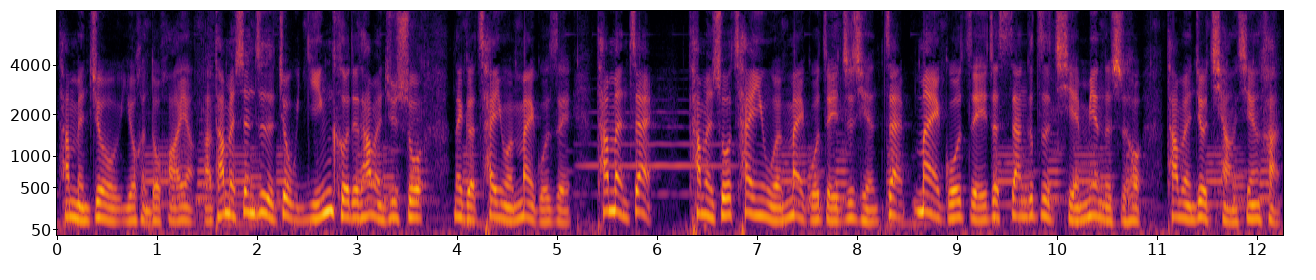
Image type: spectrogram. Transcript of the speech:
他们就有很多花样啊，他们甚至就迎合着他们去说那个蔡英文卖国贼，他们在。他们说蔡英文卖国贼之前，在“卖国贼”这三个字前面的时候，他们就抢先喊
